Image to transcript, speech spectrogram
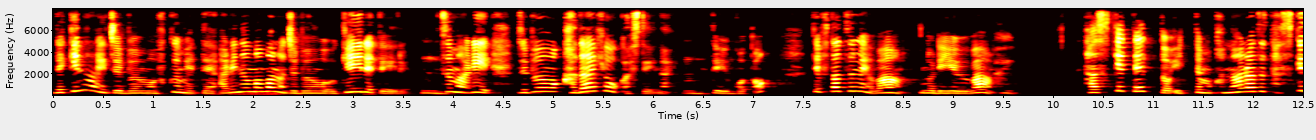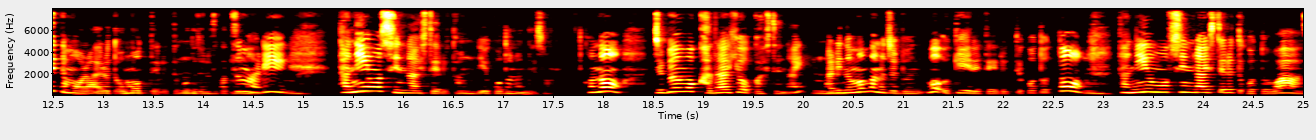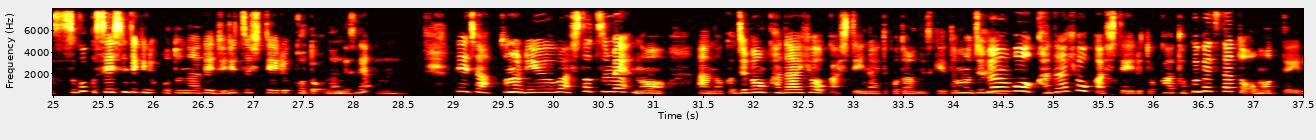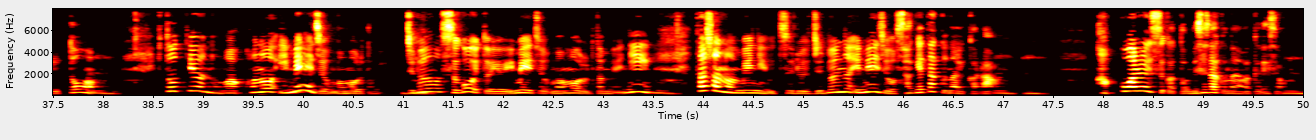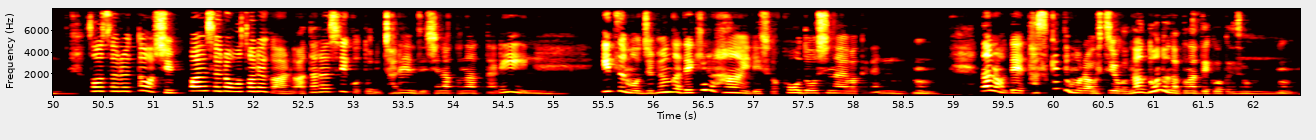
できない自分も含めてありのままの自分を受け入れている。うん。つまり自分を過大評価していないっうんていうこと。で、二つ目は、の理由は、はい助けてと言っても必ず助けてもらえると思っているってことじゃないですか。つまり、うん。他人を信頼しているということなんですよ。この自分を過大評価してない、うん。ありのままの自分を受け入れているってことと、うん。他人を信頼しているってことは、すごく精神的に大人で自立していることなんですね。うん。で、じゃあ、その理由は一つ目の、あの、自分を過大評価していないってことなんですけれども、自分を過大評価しているとか、特別だと思っていると、うん人っていうのは、このイメージを守るため、自分はすごいというイメージを守るために、他者の目に映る自分のイメージを下げたくないから、うんかっこ悪い姿を見せたくないわけですよ。うん。そうすると、失敗する恐れがある新しいことにチャレンジしなくなったり、いつも自分ができる範囲でしか行動しないわけね。うん。なので、助けてもらう必要がなどんどんなくなっていくわけですよ。うん。うん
